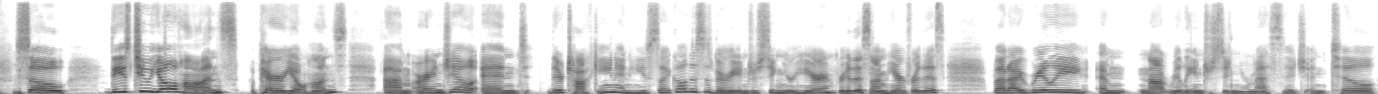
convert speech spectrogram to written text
so these two Johans, a pair of Johans, um, are in jail and they're talking. And he's like, Oh, this is very interesting. You're here for this. I'm here for this. But I really am not really interested in your message until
